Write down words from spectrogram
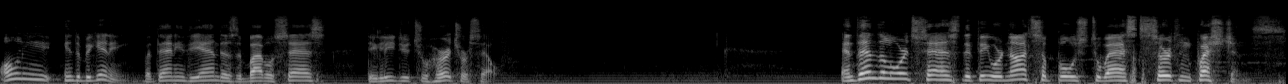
Only in the beginning, but then in the end, as the Bible says, they lead you to hurt yourself. And then the Lord says that they were not supposed to ask certain questions.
